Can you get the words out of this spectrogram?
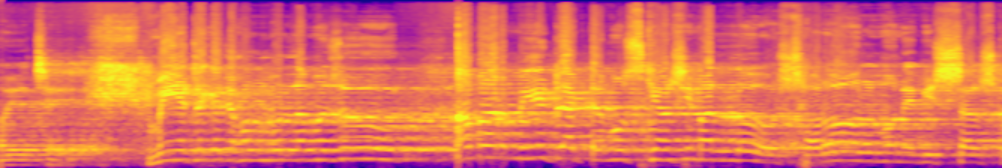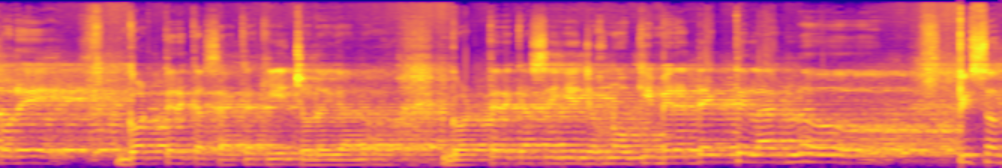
হয়েছে। মেয়েটাকে যখন বললাম, হুজুর, আমার মেয়েটা একটা মুসকি হাসি মারলো। সরল মনে বিশ্বাস করে গর্তের কাছে একাকি চলে গেল। গর্তের কাছে গিয়ে যখন ওকে মেরে দেখতে লাগল, পিছন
